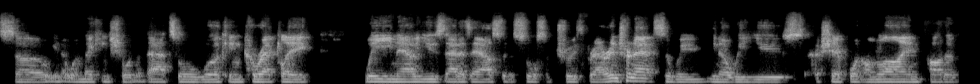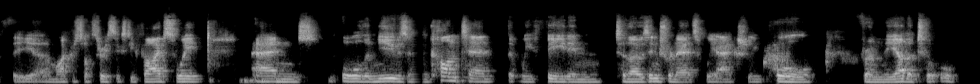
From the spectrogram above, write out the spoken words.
So, you know, we're making sure that that's all working correctly. We now use that as our sort of source of truth for our intranet. So we, you know, we use SharePoint Online, part of the uh, Microsoft 365 suite, and all the news and content that we feed into those intranets, we actually pull from the other tool.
